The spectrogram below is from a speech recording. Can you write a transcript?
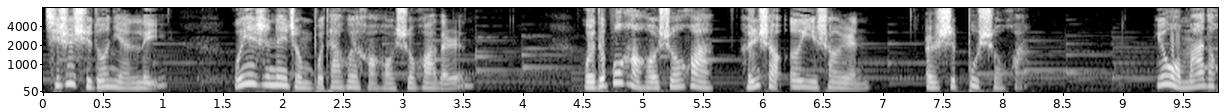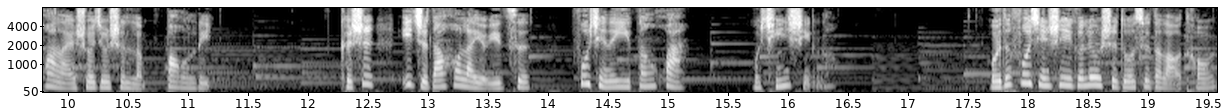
其实许多年里，我也是那种不太会好好说话的人。我的不好好说话，很少恶意伤人，而是不说话。用我妈的话来说，就是冷暴力。可是，一直到后来有一次，父亲的一番话，我清醒了。我的父亲是一个六十多岁的老头，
